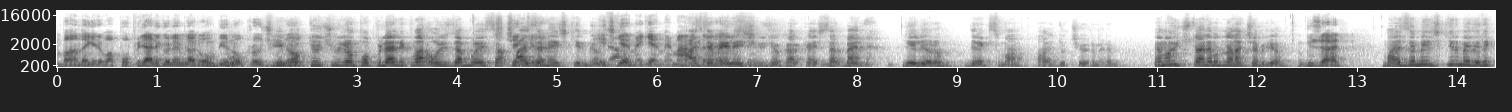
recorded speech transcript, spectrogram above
Bana da geliyor. Bak popülerlik önemli. aga. O 1.3 milyon. 1.3 milyon popülerlik var. O yüzden bu hesap Çek malzemeye gibi. hiç girmiyorum Hiç girme girme. Malzeme Malzemeyle için. işimiz yok arkadaşlar. Ben geliyorum. Direksman. Ay dur çevirmedim. Ama 3 tane bundan açabiliyorum. Güzel. Malzeme hiç girme dedik.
